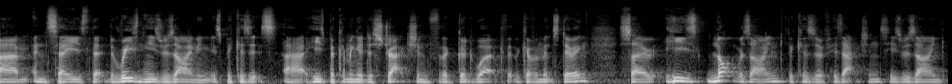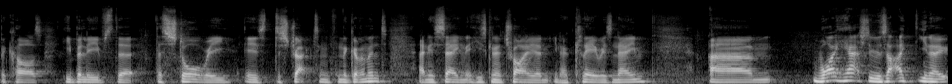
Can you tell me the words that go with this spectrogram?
Um, and says that the reason he's resigning is because it's uh, he's becoming a distraction for the good work that the government's doing. So he's not resigned because of his actions. He's resigned because he believes that the story is distracting from the government, and he's saying that he's going to try and you know clear his name. Um, why he actually resigned, you know,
